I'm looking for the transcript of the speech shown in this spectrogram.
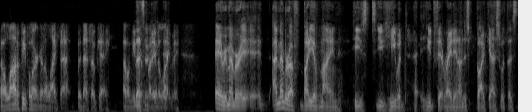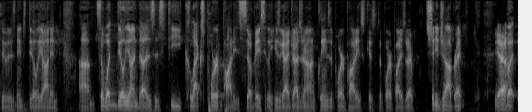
A lot of people aren't going to like that, but that's okay. I don't need that's everybody okay. to like me. Hey, remember, it, it, I remember a buddy of mine. He's he would he'd fit right in on this podcast with us too. His name's Dillion, and um, so what Dillion does is he collects porta potties. So basically, he's a guy who drives around, cleans the porta potties, gets the porta potties, whatever. Shitty job, right? Yeah. But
